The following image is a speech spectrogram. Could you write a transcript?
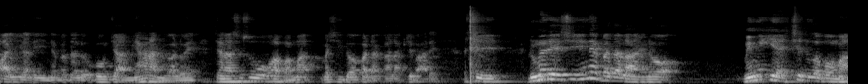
ပါရေးကလေးနဲ့ပတ်သက်လို့အကုန်ကြများတာမျိုးကလွယ်ကျန်တာဆူဆူဝါဘာမှမရှိတော့ပတ်တာကာလဖြစ်ပါတယ်အခြေလူငယ်တွေအခြေအနေနဲ့ပတ်သက်လာရင်တော့မိမိရဲ့ချစ်သူအပေါ်မှာ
